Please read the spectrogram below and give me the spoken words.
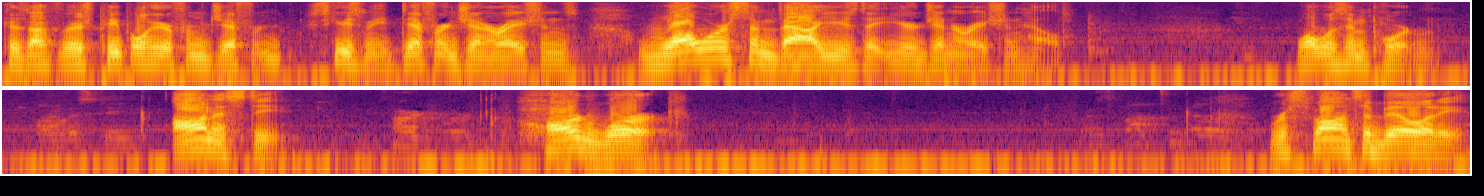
because there's people here from different, excuse me, different generations. What were some values that your generation held? What was important? Honesty. Honesty, Hard work. hard work, Responsibility. responsibility,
